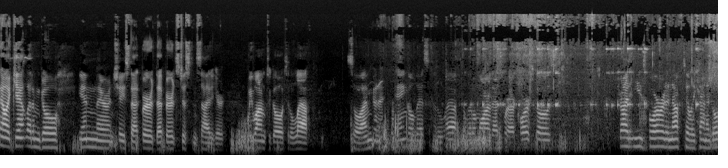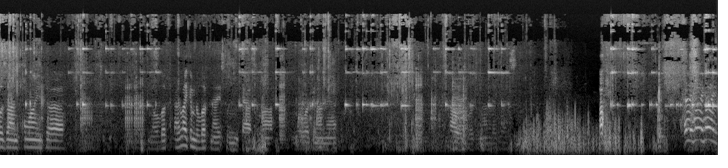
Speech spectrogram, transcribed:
Now I can't let him go in there and chase that bird. That bird's just inside of here. We want him to go to the left. So I'm going to angle this to the left a little more. That's where our course goes. Try to ease forward enough till he kind of goes on point. Uh, you know, look. I like him to look nice when you cast him off. We're working on that. On it, I guess. Okay. Hey, hey, hey!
